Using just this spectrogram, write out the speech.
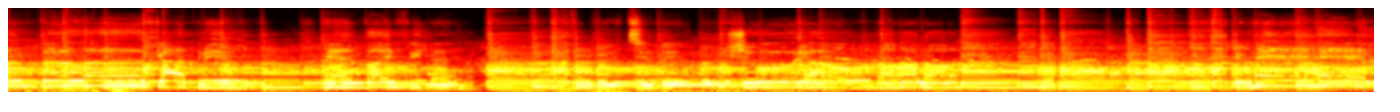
yn dylad gadriw hen ddaithinau Dwi ti ddim yn siŵr iawn ohono Dwi'n hen hen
